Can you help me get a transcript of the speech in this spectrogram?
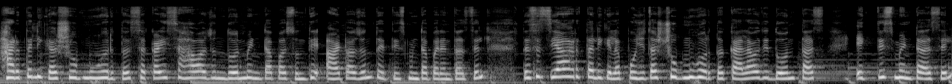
हार्तलिका शुभ मुहूर्त सकाळी सहा वाजून दोन मिनिटापासून ते आठ वाजून तेहतीस मिनिटापर्यंत असेल. तसेच या हार्तालिकेला पूजेचा शुभ मुहूर्त कालावधी दोन तास एकतीस मिनिटं असेल.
